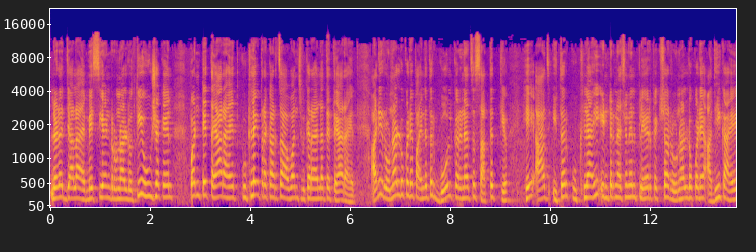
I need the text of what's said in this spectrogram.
लढत ज्याला आहे मेस्सी अँड रोनाल्डो ती होऊ शकेल. पण ते तयार आहेत कुठल्याही प्रकारचं आव्हान स्वीकारायला ते तयार आहेत. आणि रोनाल्डोकडे पाहिलं तर गोल करण्याचं सातत्य हे आज इतर कुठल्याही इंटरनॅशनल प्लेअरपेक्षा रोनाल्डोकडे अधिक आहे.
